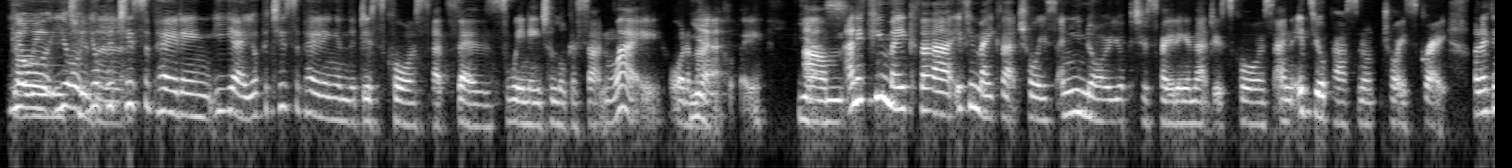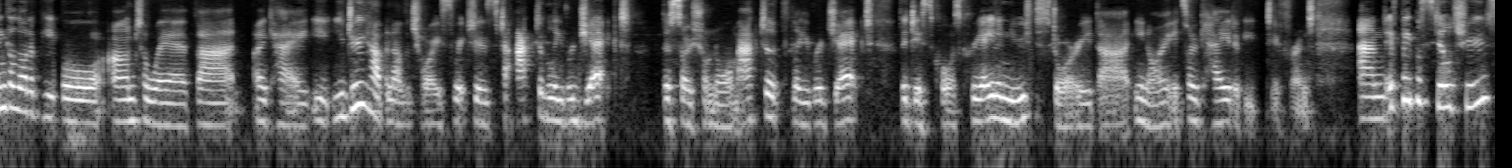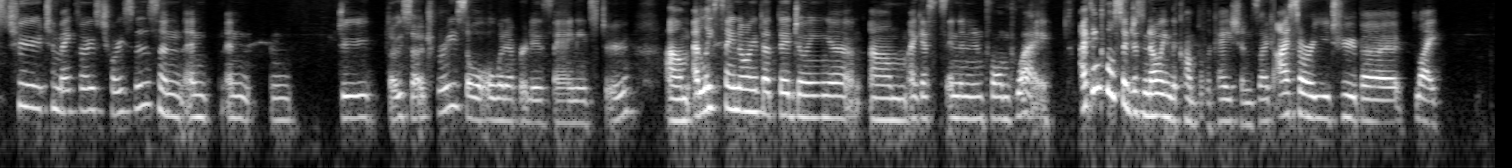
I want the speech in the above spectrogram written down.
you're you're, you're the... participating yeah you're participating in the discourse that says we need to look a certain way automatically yeah. Um, yes. Um, and if you make that if you make that choice and you know you're participating in that discourse and it's your personal choice great but i think a lot of people aren't aware that okay you, you do have another choice which is to actively reject the social norm, actively reject the discourse, create a new story that, you know, it's okay to be different. And if people still choose to to make those choices and and and, and do those surgeries or, or, whatever it is they need to do, um, at least they know that they're doing it, um, I guess, in an informed way. I think also just knowing the complications. Like I saw a YouTuber like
